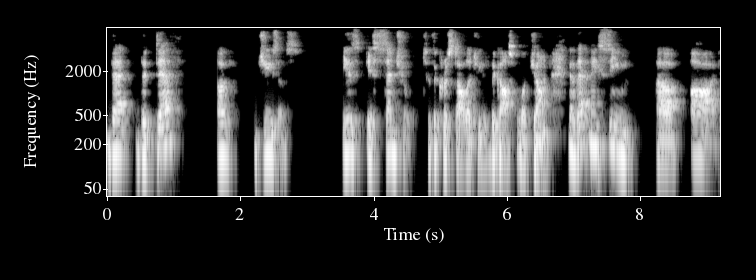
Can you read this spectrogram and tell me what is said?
that the death of Jesus is essential to the Christology of the Gospel of John. Now that may seem uh, odd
